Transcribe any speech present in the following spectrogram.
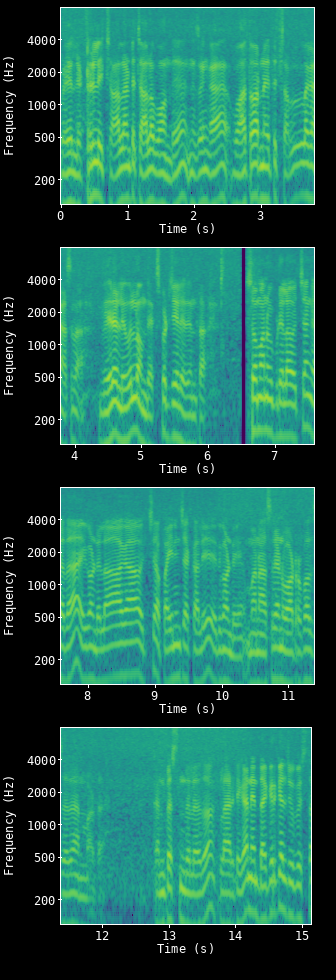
భయ లిటరలీ చాలా అంటే చాలా బాగుంది. నిజంగా వాతావరణం అయితే చల్లగా అసలు వేరే లెవెల్లో ఉంది. ఎక్స్పెక్ట్ చేయలేదు ఇంత. సో మనం ఇప్పుడు ఇలా వచ్చాం కదా ఇదిగోండి ఇలాగా వచ్చి ఆ పైనుంచి ఎక్కాలి. ఇదిగోండి మన అసలైన వాటర్ ఫాల్స్ అదే అనమాట కనిపిస్తుందో లేదో క్లారిటీగా. నేను దగ్గరికి వెళ్ళి చూపిస్తా.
